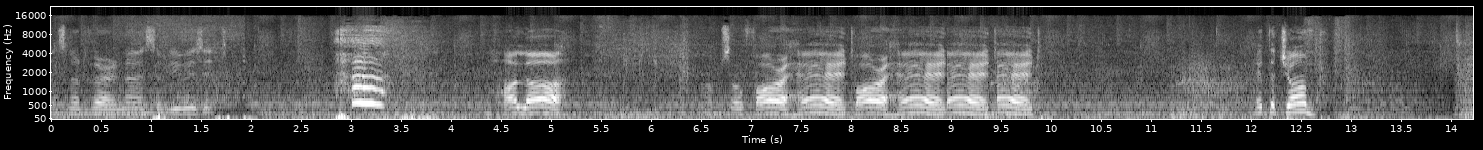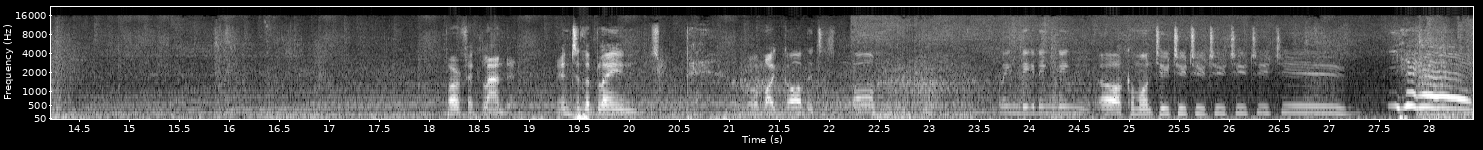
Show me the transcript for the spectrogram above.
That's not very nice of you, is it? Ha! Holla! I'm so far ahead, far ahead, ahead, ahead. Hit the jump. Perfect landing. Into the planes. Oh my god, it's his bum. Ding ding ding ding. Oh, come on. Two, two, two, two, two, two, two. Yeah!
